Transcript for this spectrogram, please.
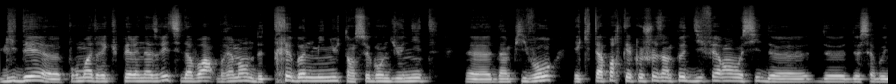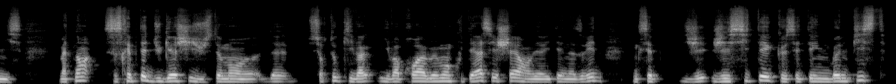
l'idée euh, pour moi de récupérer Nazrid, c'est d'avoir vraiment de très bonnes minutes en seconde unit euh, d'un pivot et qui t'apporte quelque chose un peu différent aussi de, de, de Sabonis. Maintenant, ce serait peut-être du gâchis justement, euh, surtout qu'il va, il va probablement coûter assez cher en vérité Nazrid. Donc j'ai cité que c'était une bonne piste,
